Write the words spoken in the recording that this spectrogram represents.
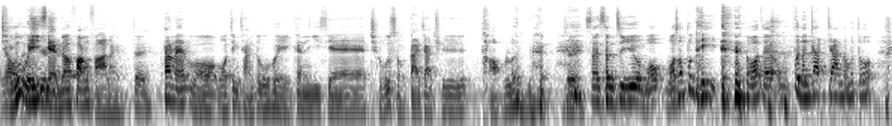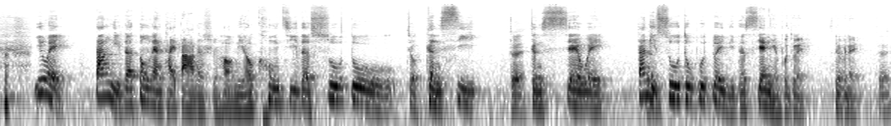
挺危险的方法来。对。当然我，我经常都会跟一些球手大家去讨论，对。甚甚至于我我说不可以，或者不能加加那么多，因为当你的动量太大的时候，你要控制的速度就更细、对更细微。当你速度不对，你的线也不对，对不对？对，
